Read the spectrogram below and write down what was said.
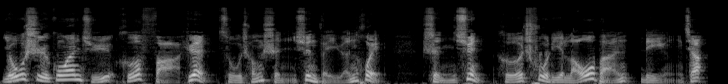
由市公安局和法院组成审讯委员会，审讯和处理老板、领家。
